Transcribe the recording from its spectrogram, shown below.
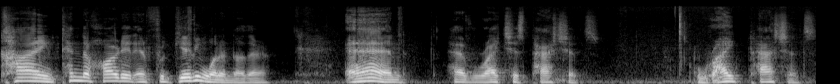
kind, tender-hearted, and forgiving one another, and have righteous passions. right passions.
